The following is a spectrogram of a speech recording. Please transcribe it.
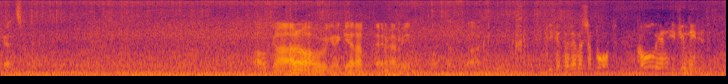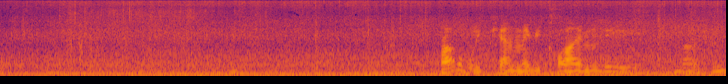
Okay, it's okay. Oh god, I don't know how we're gonna get up there. I mean, what the fuck? You can deliver support. Call in if you need it. Probably can maybe climb the mountain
